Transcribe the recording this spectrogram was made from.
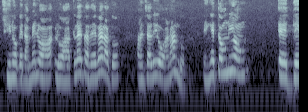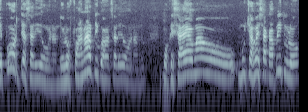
sino que también los, los atletas de Bellator han salido ganando. En esta unión, el deporte ha salido ganando, los fanáticos han salido ganando, porque se ha llamado muchas veces a capítulos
